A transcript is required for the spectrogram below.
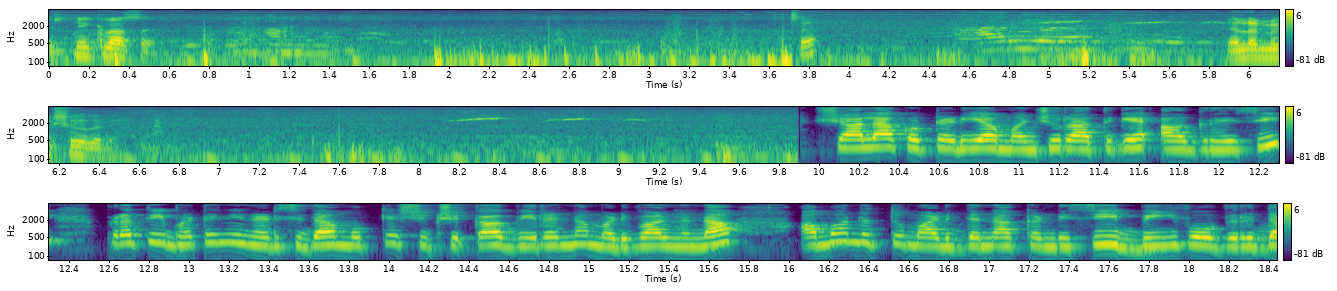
ಎಷ್ಟನೇ ಕ್ಲಾಸ್? ಎಲ್ಲ ಮಿಕ್ಸ್ ಅದ್ರಿ ಶಾಲಾ ಕೊಠಡಿಯ ಮಂಜೂರಾತಿಗೆ ಆಗ್ರಹಿಸಿ ಪ್ರತಿಭಟನೆ ನಡೆಸಿದ ಮುಖ್ಯ ಶಿಕ್ಷಕ ವೀರಣ್ಣ ಮಡಿವಾಳ್ನನ್ನ ಅಮಾನತು ಮಾಡಿದ್ದನ್ನ ಖಂಡಿಸಿ ಬಿಇಒ ವಿರುದ್ಧ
